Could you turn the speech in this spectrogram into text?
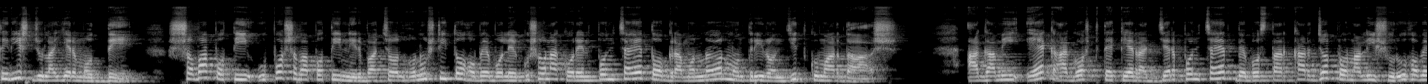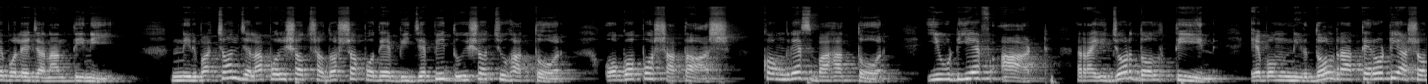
তিরিশ জুলাইয়ের মধ্যে সভাপতি, উপসভাপতি নির্বাচন অনুষ্ঠিত হবে বলে ঘোষণা করেন পঞ্চায়েত ও গ্রামোন্নয়ন মন্ত্রী রঞ্জিত কুমার দাস। আগামী এক আগস্ট থেকে রাজ্যের পঞ্চায়েত ব্যবস্থার কার্যপ্রণালী শুরু হবে বলে জানান তিনি। নির্বাচন জেলা পরিষদ সদস্য পদে বিজেপি দুইশো চুহাত্তর অগপ সাতাশ, কংগ্রেস বাহাত্তর, ইউডিএফ আট, রাইজোর দল তিন এবং নির্দলরা তেরোটি আসন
